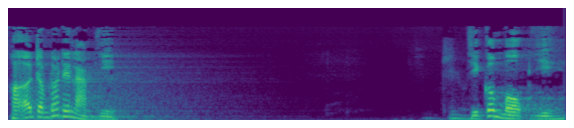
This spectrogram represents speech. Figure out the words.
Họ ở trong đó để làm gì? Chỉ có một việc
